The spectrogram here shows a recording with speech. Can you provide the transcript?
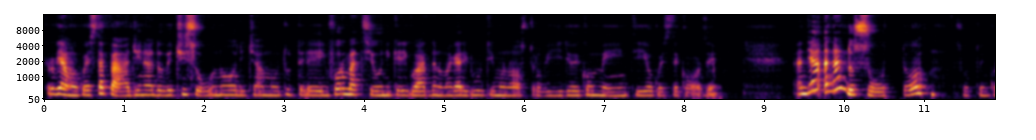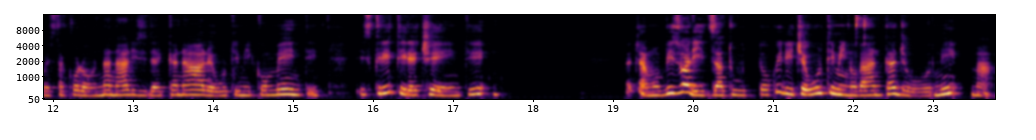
troviamo questa pagina dove ci sono, diciamo, tutte le informazioni che riguardano magari l'ultimo nostro video, i commenti o queste cose. Andiamo, andando sotto, sotto in questa colonna, analisi del canale, ultimi commenti, iscritti recenti, facciamo visualizza tutto. Qui dice ultimi 90 giorni, ma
